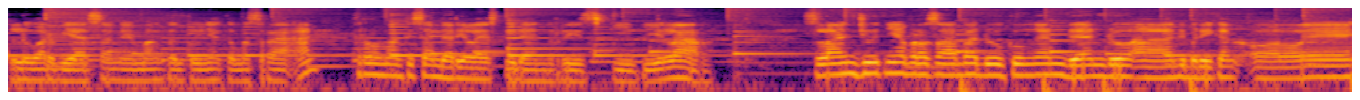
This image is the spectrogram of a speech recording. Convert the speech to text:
Luar biasa memang tentunya kemesraan Keromantisan dari Lesti dan Rizky Bilar. Selanjutnya persahabat dukungan dan doa diberikan oleh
